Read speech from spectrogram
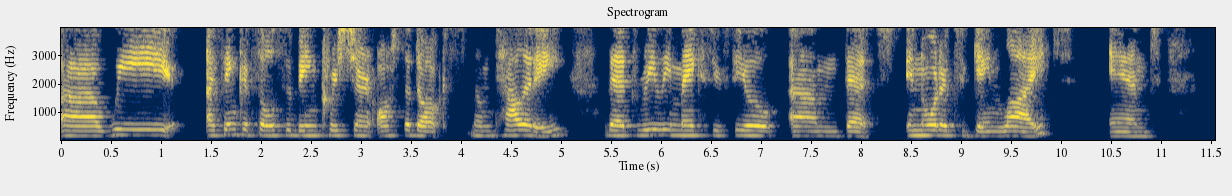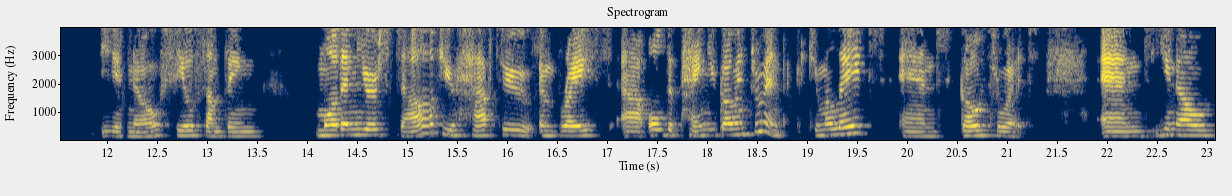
uh, we I think it's also being Christian Orthodox mentality that really makes you feel um, that in order to gain light and you know feel something more than yourself, you have to embrace uh, all the pain you're going through and accumulate and go through it. And you know,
